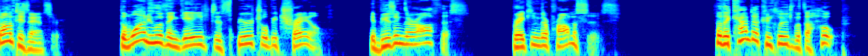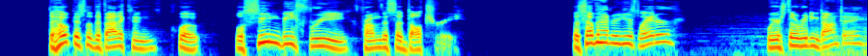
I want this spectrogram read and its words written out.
Dante's answer the one who have engaged in spiritual betrayal, abusing their office, breaking their promises. So the canto concludes with a hope. The hope is that the Vatican, quote, will soon be free from this adultery. But 700 years later, we're still reading Dante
